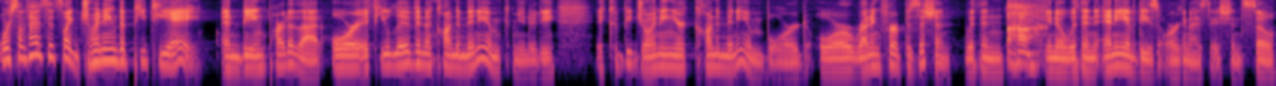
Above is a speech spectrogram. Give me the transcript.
Or sometimes it's like joining the PTA and being part of that. Or if you live in a condominium community, it could be joining your condominium board or running for a position within, you know, within any of these organizations. So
